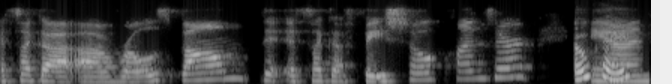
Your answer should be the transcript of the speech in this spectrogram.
it's like a, a rose balm. It's like a facial cleanser. Okay. And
